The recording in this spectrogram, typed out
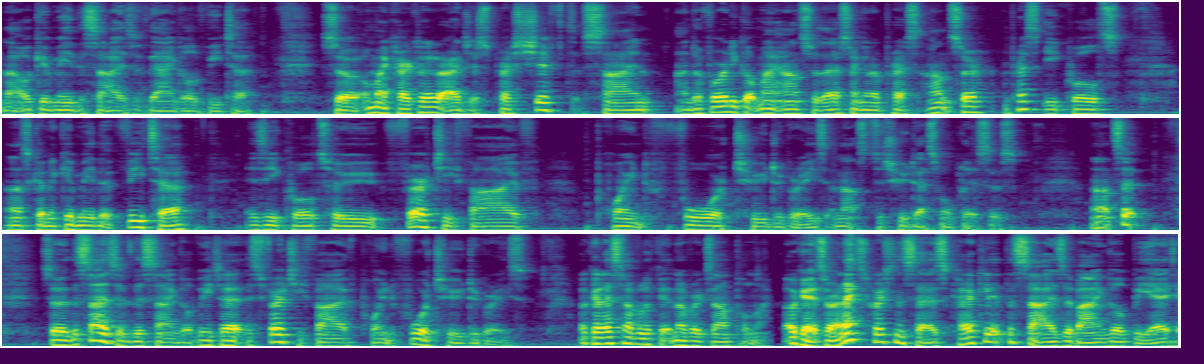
And that will give me the size of the angle theta. So on my calculator, I just press shift sine and I've already got my answer there. So I'm going to press answer and press equals. And that's going to give me that theta is equal to 35.42 degrees, and that's to two decimal places. That's it. So the size of this angle beta is 35.42 degrees. Okay, let's have a look at another example now. Okay, so our next question says, calculate the size of angle BAC.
